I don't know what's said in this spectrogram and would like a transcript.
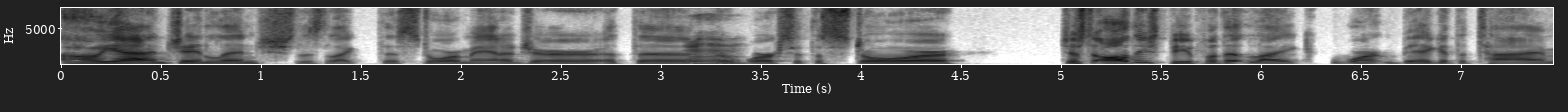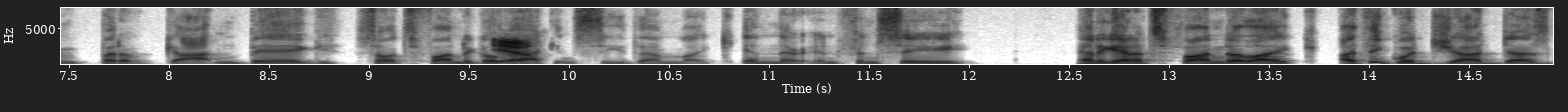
Oh yeah, and Jane Lynch is like the store manager at the or Mhm. works at the store. Just all these people that like weren't big at the time but have gotten big. So it's fun to go Yeah. back and see them like in their infancy. And again, it's fun to like I think what Judd does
